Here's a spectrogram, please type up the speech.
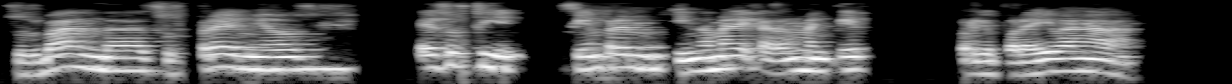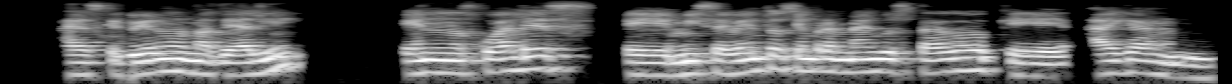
sus bandas, sus premios. Eso sí, siempre, y no me dejarán mentir, porque por ahí van a, a escribirnos más de alguien, en los cuales eh, mis eventos siempre me han gustado que hayan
